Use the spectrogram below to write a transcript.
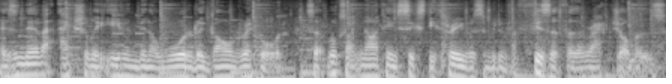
has never actually even been awarded a gold record, so it looks like 1963 was a bit of a fizzer for the rack jobbers.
